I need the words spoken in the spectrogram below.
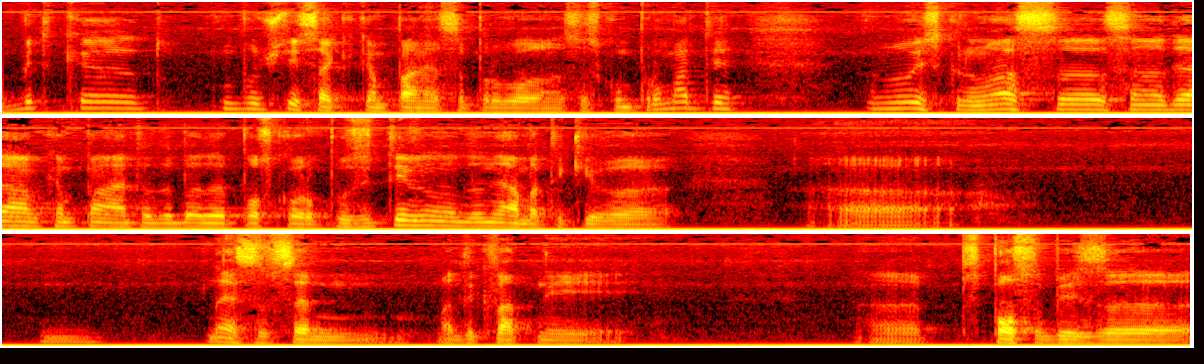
битка. Почти всяка кампания са проводена с компромати, но искрено аз се надявам кампанията да бъде по-скоро позитивна, да няма такива а, не съвсем адекватни а, способи за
